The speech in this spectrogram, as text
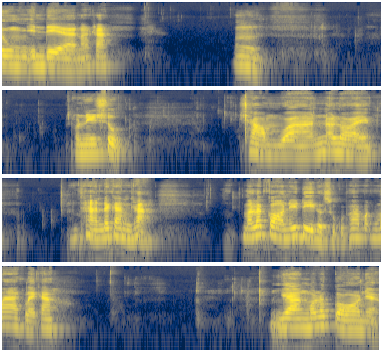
ลุงอินเดียนะคะ อืมวันนี้สุกฉ่ำหวานอร่อย ทานด้วยกันค่ะมะละกอนี่ดีกับสุขภาพมาก ๆ เลยค่ะ ยางมะละกอเนี่ย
